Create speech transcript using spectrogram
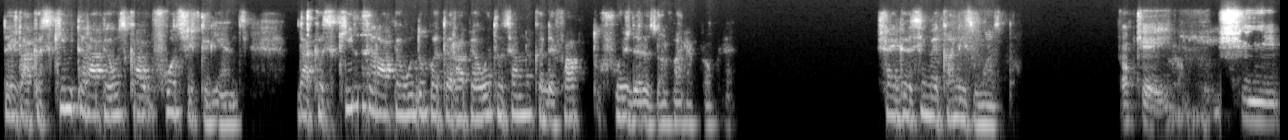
Deci dacă schimbi terapeuți ca fost și clienți, dacă schimbi terapeut după terapeut, înseamnă că, de fapt, tu fugi de rezolvarea problemei. Și ai găsit mecanismul ăsta. Ok. Și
